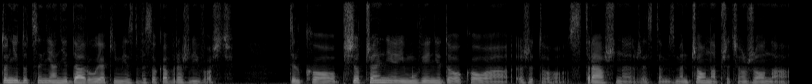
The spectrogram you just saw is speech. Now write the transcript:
to niedocenianie daru, jakim jest wysoka wrażliwość. Tylko psioczenie i mówienie dookoła, że to straszne, że jestem zmęczona, przeciążona,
